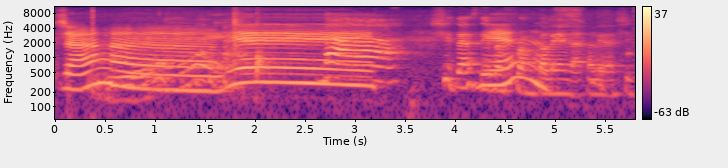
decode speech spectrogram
Good job. Yay. She danced different from Yes. Kalena. Kalena, she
